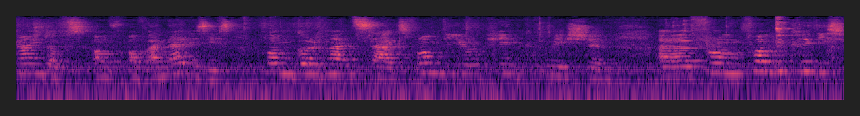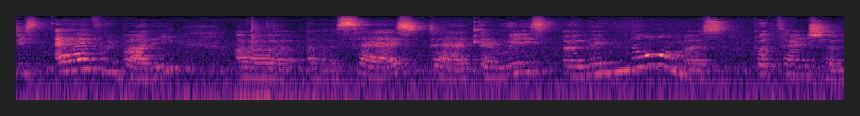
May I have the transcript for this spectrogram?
kind of, of, of, analysis from Goldman Sachs, from the European Commission, uh, from, from the Credit Suisse, everybody says that there is an enormous potential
